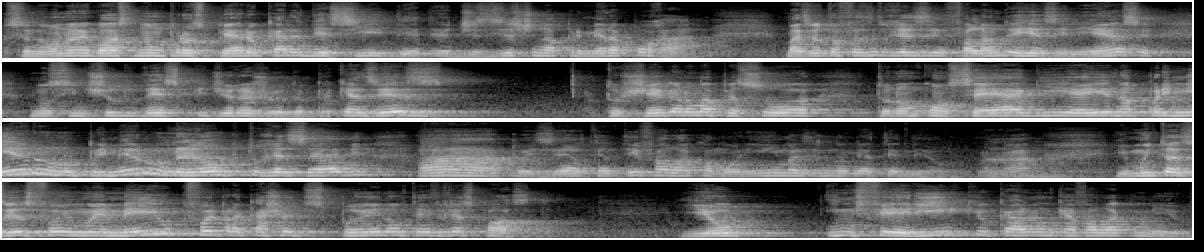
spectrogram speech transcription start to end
Senão o negócio não prospera, o cara decide, desiste na primeira porrada. Mas eu estou falando de resiliência no sentido desse pedir ajuda, porque às vezes Tu chega numa pessoa, tu não consegue, e aí no primeiro, no primeiro não que tu recebe, ah, pois é, eu tentei falar com a Morim, mas ele não me atendeu. Né? E muitas vezes foi um e-mail que foi para a caixa de spam e não teve resposta. E eu inferi que o cara não quer falar comigo.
